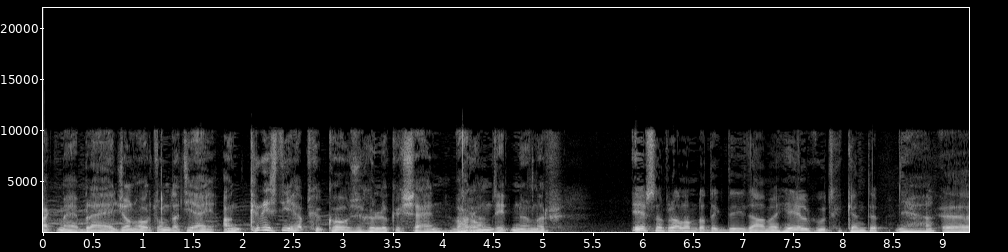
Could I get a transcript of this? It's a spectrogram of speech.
Maakt mij blij, John Horton, dat jij aan Christie hebt gekozen, gelukkig zijn. Waarom dit nummer? Eerst en vooral omdat ik die dame heel goed gekend heb. Ja. Eh,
